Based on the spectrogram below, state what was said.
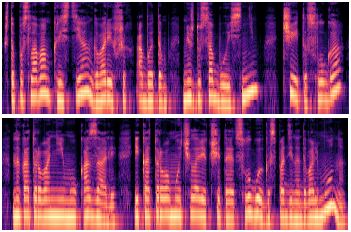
что, по словам крестьян, говоривших об этом между собой и с ним, чей-то слуга, на которого они ему указали, и которого мой человек считает слугой господина де Вальмона,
